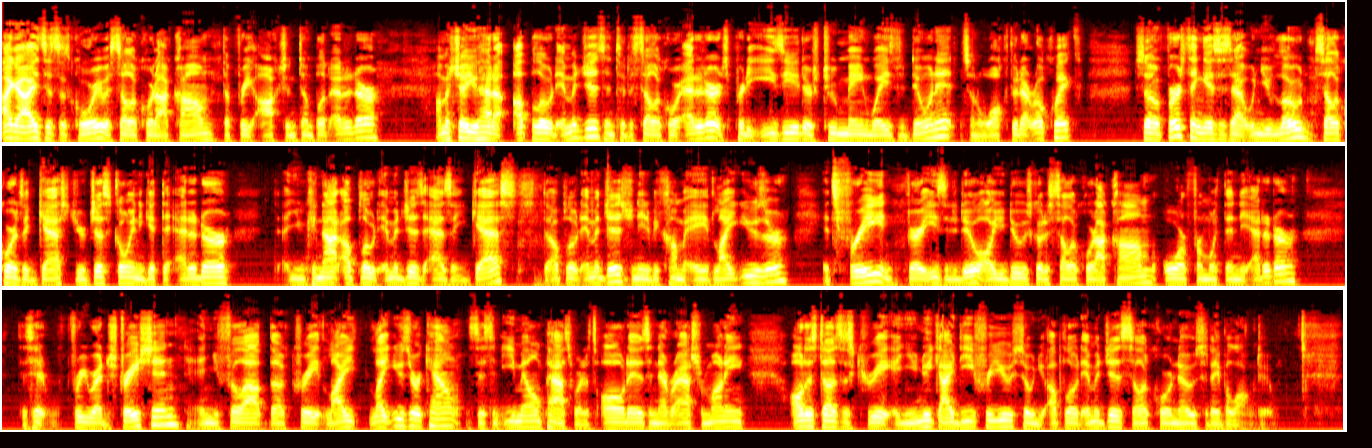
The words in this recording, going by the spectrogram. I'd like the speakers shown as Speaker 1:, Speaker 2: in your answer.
Speaker 1: Hi guys, this is Corey with Sellercore.com, the free auction template editor. I'm going to show you how to upload images into the Sellercore editor. It's pretty easy. There's two main ways of doing it. So I'm going to walk through that real quick. So first thing is, is that when you load Sellercore as a guest, you're just going to get the editor. You cannot upload images as a guest. To upload images, you need to become a Lite user. It's free and very easy to do. All you do is go to Sellercore.com or from within the editor just hit free registration and you fill out the create Lite Lite user account. It's just an email and password. That's all it is. And never ask for money. All this does is create a unique id for you. So when you upload images sellercore knows who they belong to.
